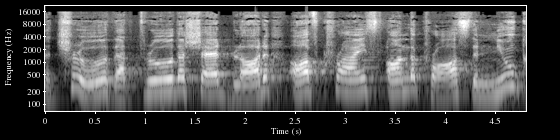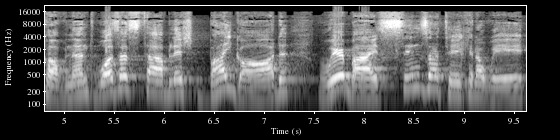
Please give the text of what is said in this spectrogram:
the truth that through the shed blood of Christ on the cross, the new covenant was established by God, whereby sins are taken away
